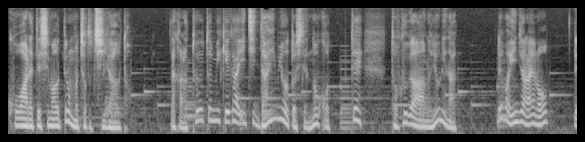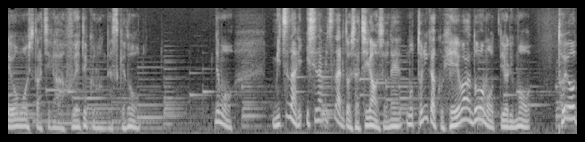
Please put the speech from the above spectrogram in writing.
壊れてしまうっていうのもちょっと違うと。だから豊臣家が一大名として残って徳川の世になればいいんじゃないの？って思う人たちが増えてくるんですけどでも三成石田三成としては違うんですよね。もうとにかく平和どうのっていうよりも豊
